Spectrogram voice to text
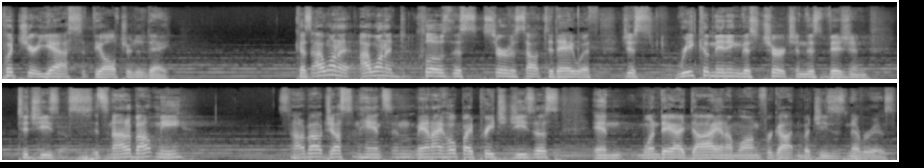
put your yes at the altar today. Because I want to I want to close this service out today with just recommitting this church and this vision to Jesus. It's not about me. It's not about Justin Hansen. Man, I hope I preach Jesus and one day I die and I'm long forgotten, but Jesus never is.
